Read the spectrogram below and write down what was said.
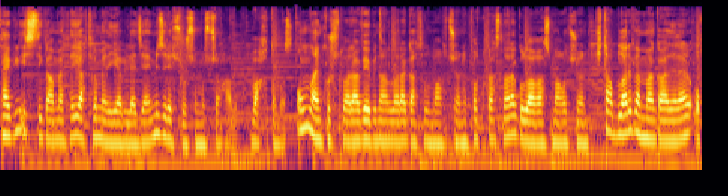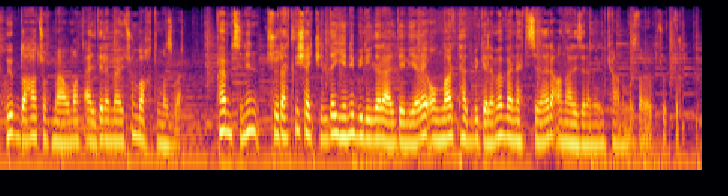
fərqli istiqamətə yatırım eləyə biləcəyimiz resursumuz çoxalıb. Vaxtımız. Onlayn kurslara, vebinarlara qatılmaq üçün, podkastlara qulaq asmaq üçün, kitabları və məqalələri oxuyub daha çox məlumat əldə etmək üçün vaxtımız var. Həmçinin sürətli şəkildə yeni biliklər əldə edərək onları tətbiq etmə və nəticələri analiz etmə imkanımız da mövcuddur.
